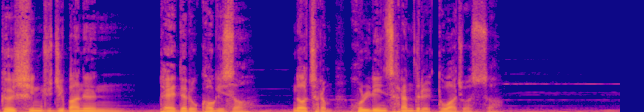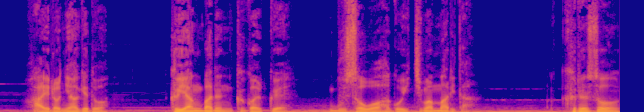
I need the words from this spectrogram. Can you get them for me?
그 신주 집안은 대대로 거기서 너처럼 홀린 사람들을 도와줬어. 아이러니하게도 그 양반은 그걸 꽤 무서워하고 있지만 말이다. 그래서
